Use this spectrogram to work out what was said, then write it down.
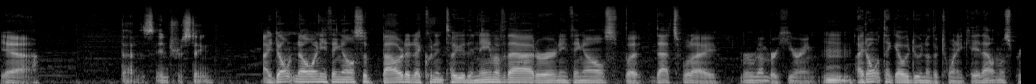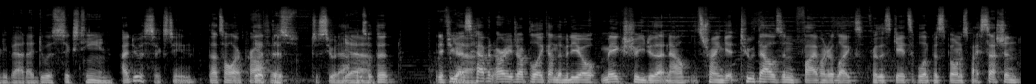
Yeah. That is interesting. I don't know anything else about it. I couldn't tell you the name of that or anything else, but that's what I remember hearing. Mm. I don't think I would do another 20k. That one was pretty bad. I'd do a 16. I do a 16. That's all our profit. this- Just see what happens yeah. with it. And if you guys Yeah. haven't already dropped a like on the video, make sure you do that now. Let's try and get 2,500 likes for this Gates of Olympus bonus buy session.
